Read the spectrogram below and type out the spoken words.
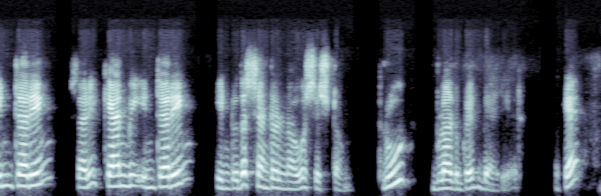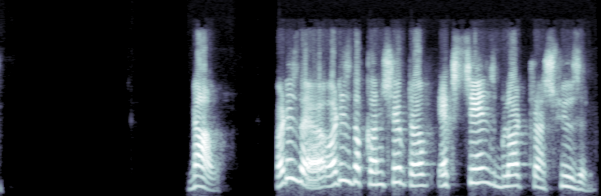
entering sorry can be entering into the central nervous system through blood brain barrier okay? Now what is the what is the concept of exchange blood transfusion?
